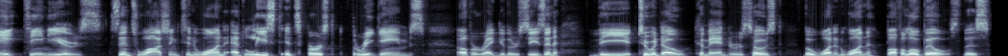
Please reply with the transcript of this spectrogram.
18 years since Washington won at least its first three games of a regular season. The 2 0 Commanders host the 1 and 1 Buffalo Bills this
